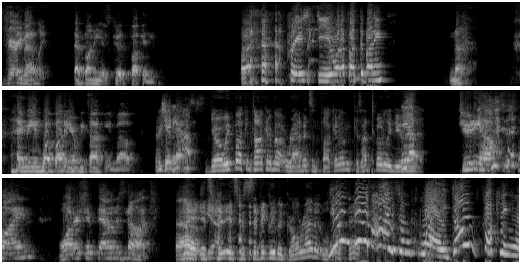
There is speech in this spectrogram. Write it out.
very There badly. That bunny is good fucking Priest, do you want to fuck the bunny? no. I mean, what bunny are we talking about? Judy Hopps. Yo, are we fucking talking about rabbits and fucking them? Because I'd totally do Yeah. that. Judy Hopps is fine. Watership Down is not. Wait, uh, it's Yeah. it's specifically the girl rabbit? Well, You fuck live that. Heisen play. Don't fucking lie.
